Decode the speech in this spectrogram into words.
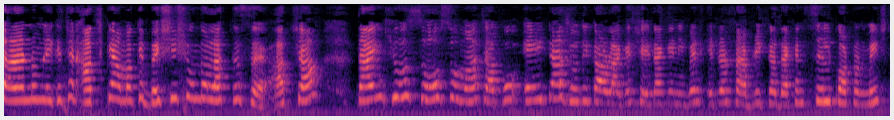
তারানুম লিখেছেন, আজকে আমাকে বেশি সুন্দর লাগতেছে। আচ্ছা thank you so so much আপু। এইটা যদি কারও লাগে, সেটাকে নিবেন। এটার ফ্যাব্রিকটা দেখেন সিল্ক কটন মিক্সড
